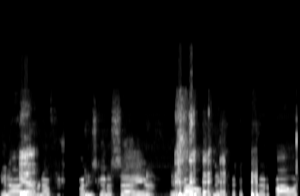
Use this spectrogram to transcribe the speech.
You know, I yeah. never know what he's going to say or if I'll make an apology,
